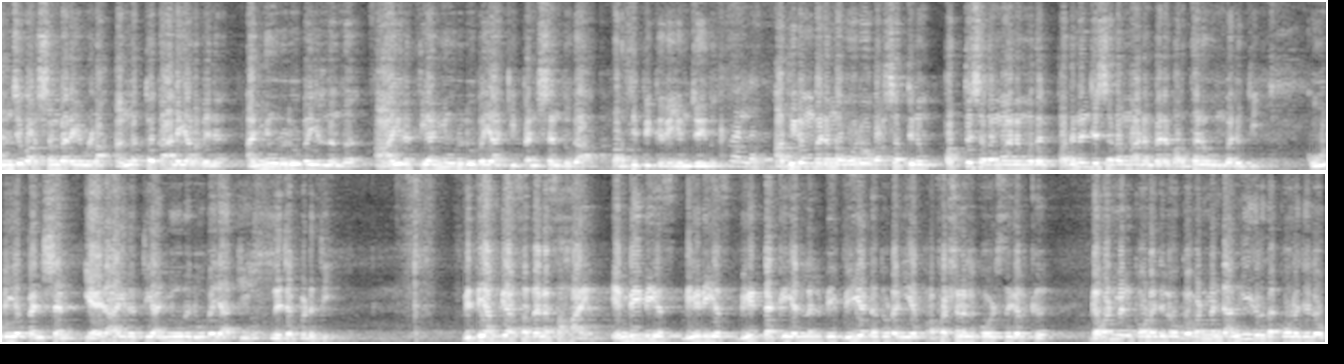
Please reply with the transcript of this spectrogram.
അഞ്ചു വർഷം വരെയുള്ള അംഗത്വ കാലയളവിന് അഞ്ഞൂറ് രൂപയിൽ നിന്ന് ആയിരത്തി അഞ്ഞൂറ് രൂപയാക്കി പെൻഷൻ തുക വർദ്ധിപ്പിക്കുകയും ചെയ്തു. അധികം വരുന്ന ഓരോ വർഷത്തിനും പത്ത് ശതമാനം മുതൽ പതിനഞ്ച് ശതമാനം വരെ വർധനവും വരുത്തി. കൂടിയ പെൻഷൻ ഏഴായിരത്തി അഞ്ഞൂറ് രൂപയാക്കി നിജപ്പെടുത്തി. വിദ്യാഭ്യാസ ധനസഹായം M B B S B D S B tech L L B B Ed തുടങ്ങിയ പ്രൊഫഷണൽ കോഴ്സുകൾക്ക് ഗവൺമെന്റ് കോളേജിലോ ഗവൺമെന്റ് അംഗീകൃത കോളേജിലോ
